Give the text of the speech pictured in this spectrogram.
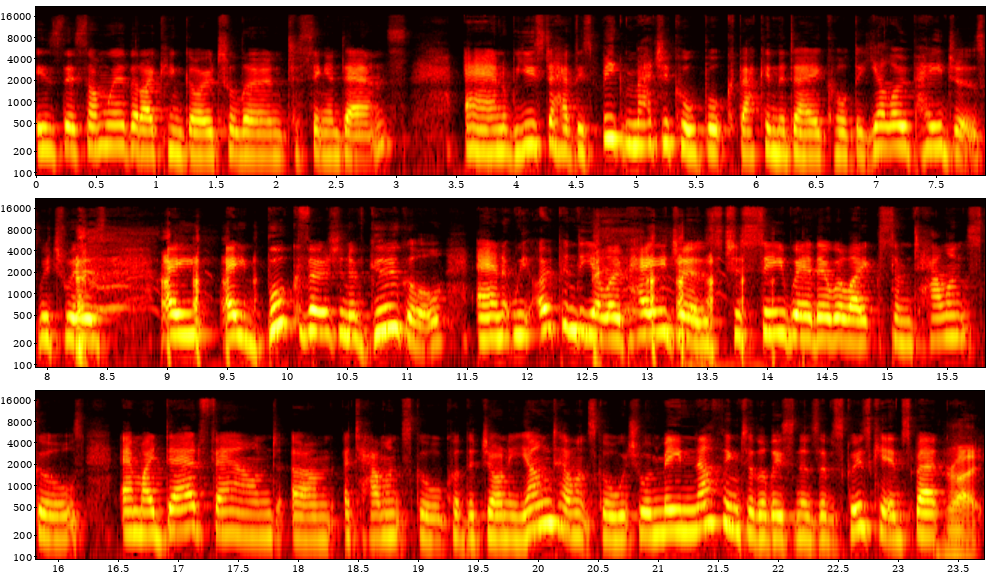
is there somewhere that I can go to learn to sing and dance? And we used to have this big magical book back in the day called the Yellow Pages, which was a, a book version of Google. And we opened the Yellow Pages to see where there were like some talent schools. And my dad found um, a talent school called the Johnny Young Talent School, which would mean nothing to the listeners of Squiz Kids, but right.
